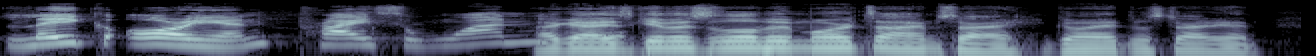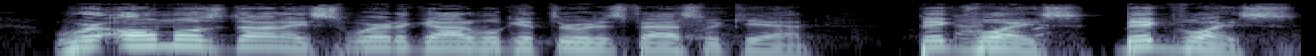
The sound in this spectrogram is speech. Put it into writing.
Lake Orion, price one. All right, guys, give us a little bit more time. Sorry. Go ahead. We'll start again. We're almost done. I swear to God, we'll get through it as fast as we can. Big voice. Big voice.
